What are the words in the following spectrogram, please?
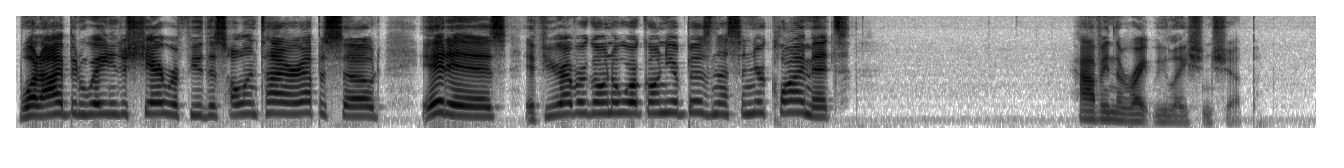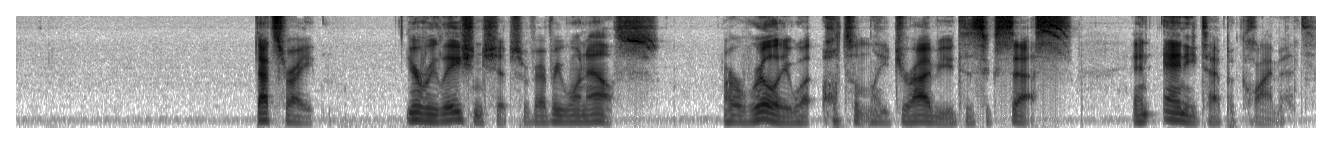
What I've been waiting to share with you this whole entire episode. It is if you're ever going to work on your business and your climate, having the right relationship. That's right. Your relationships with everyone else are really what ultimately drive you to success in any type of climate.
